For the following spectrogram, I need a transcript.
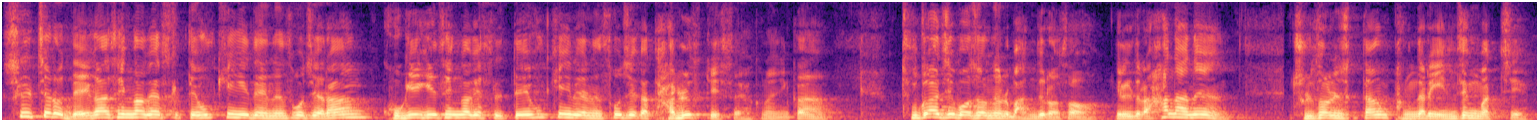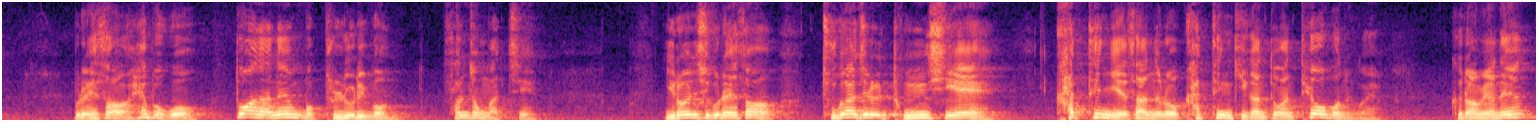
실제로 내가 생각했을 때 후킹이 되는 소재랑 고객이 생각했을 때 후킹이 되는 소재가 다를 수도 있어요. 그러니까 두 가지 버전으로 만들어서 예를 들어 하나는 줄 서는 식당 박나래 인생 맛집으 로 해서 해보고 또 하나는 뭐 블루리본 선정 맛집 이런 식으로 해서 두 가지를 동시에 같은 예산으로 같은 기간 동안 태워보는 거예요. 그러면은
